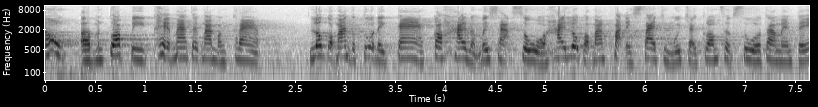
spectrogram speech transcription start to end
លោកអឺបន្ទាប់ពីខេបានទៅបានបង្ក្រាប លោកក៏បានទទួលដីកាកោះហៅដើម្បីសាកសួរហើយលោកក៏បានបដិសេធជាមួយចៅក្រមស៊ើបសួរតើមែនទេ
